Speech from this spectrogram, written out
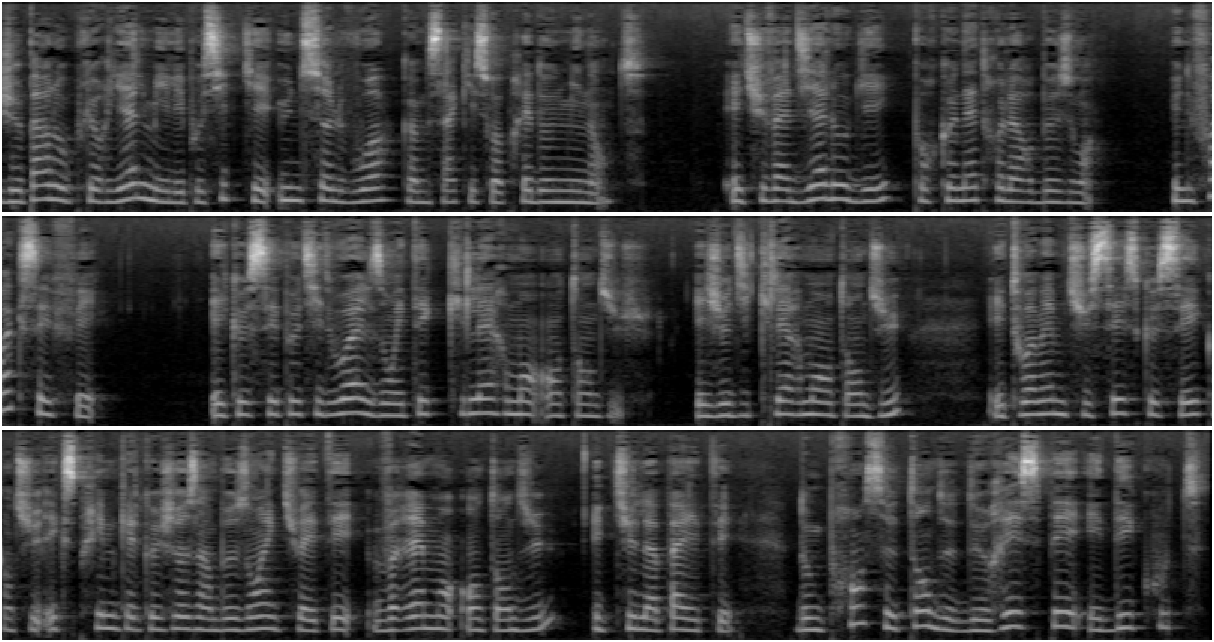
Je parle au pluriel, mais il est possible qu'il y ait une seule voix comme ça qui soit prédominante. Et tu vas dialoguer pour connaître leurs besoins. Une fois que c'est fait, et que ces petites voix, elles ont été clairement entendues, et je dis clairement entendues, et toi-même tu sais ce que c'est quand tu exprimes quelque chose, un besoin, et que tu as été vraiment entendu, et que tu l'as pas été. Donc prends ce temps de, respect et d'écoute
